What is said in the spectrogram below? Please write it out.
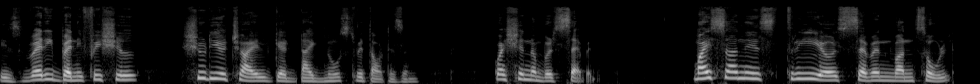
is very beneficial should your child get diagnosed with autism? Question number seven My son is 3 years 7 months old.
